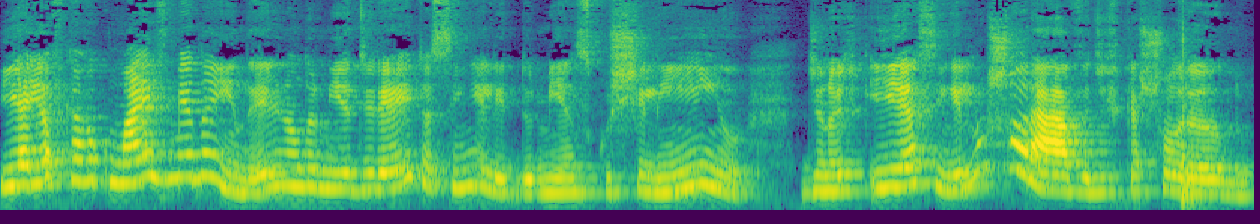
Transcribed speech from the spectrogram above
e aí eu ficava com mais medo ainda. Ele não dormia direito, assim, ele dormia uns cochilinho de noite. E assim, ele não chorava de ficar chorando.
